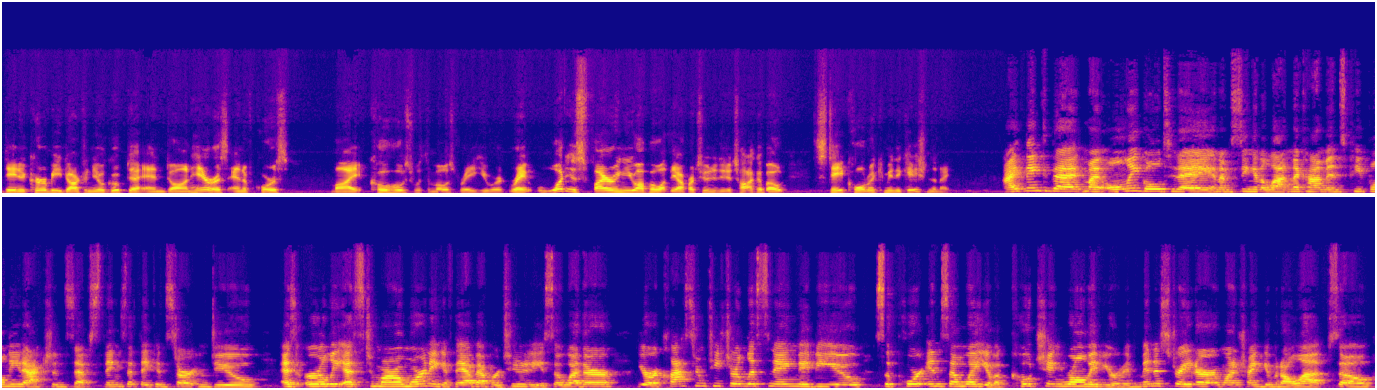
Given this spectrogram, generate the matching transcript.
Dana Kirby, Dr. Neil Gupta, and Dawn Harris, and of course, my co-host with the most, Ray Hughart. Ray, what is firing you up about the opportunity to talk about stakeholder communication tonight? I think that my only goal today, and I'm seeing it a lot in the comments, people need action steps, things that they can start and do as early as tomorrow morning if they have opportunities. Mm-hmm. So whether you're a classroom teacher listening, maybe you support in some way, you have a coaching role, maybe you're an administrator, I want to try and give it all up. So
